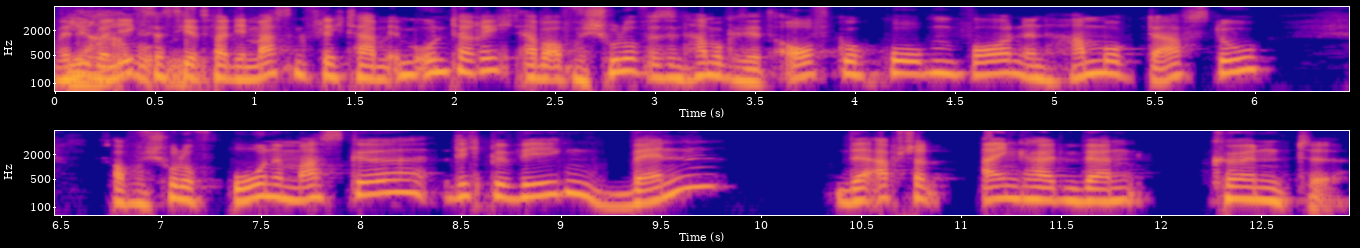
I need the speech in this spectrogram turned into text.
Wenn Ja, du überlegst, dass die jetzt zwar die Maskenpflicht haben im Unterricht, aber auf dem Schulhof ist in Hamburg ist jetzt aufgehoben worden. In Hamburg darfst du auf dem Schulhof ohne Maske dich bewegen, wenn der Abstand eingehalten werden könnte.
